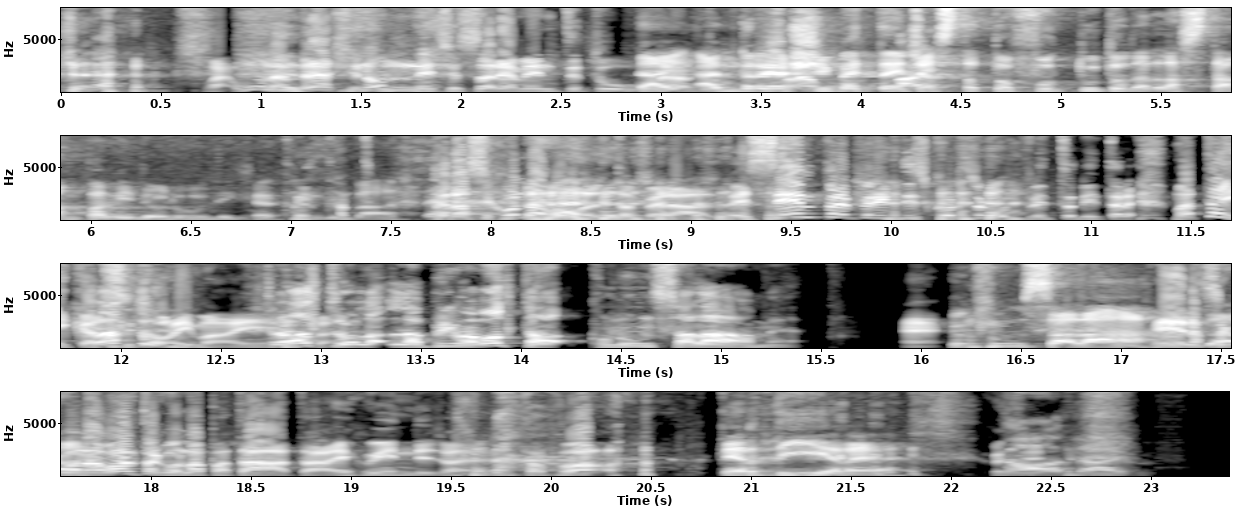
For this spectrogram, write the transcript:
che- Ma un Andrea non necessariamente tu. Dai, Andrea sarà un- Scibetta è già stato fottuto dalla stampa videoludica, quindi basta. Per la seconda volta, peraltro. E sempre per il discorso conflitto di interesse. Ma te i cazzi tuoi mai? tra l'altro la, la prima volta con un salame. Cioè, eh. Con un salame. E la esatto. seconda volta con la patata. E quindi, cioè, po'. Per dire. No, dai.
